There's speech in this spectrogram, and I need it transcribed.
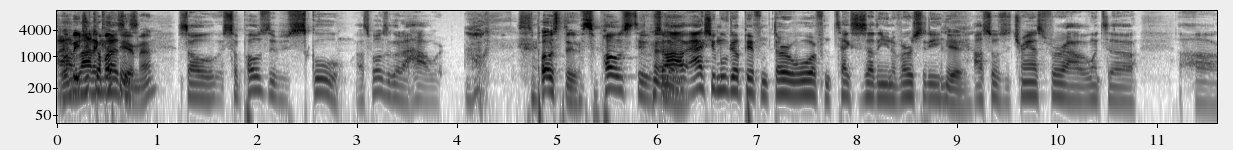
When a you come up here, man? So supposed to school. I was supposed to go to Howard. Supposed to. Supposed to. So I actually moved up here from Third Ward from Texas Southern University. Yeah. I was supposed to transfer. I went to uh,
